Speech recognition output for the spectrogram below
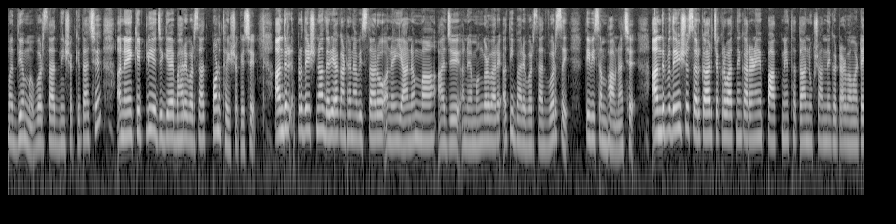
મધ્યમ વરસાદની શક્યતા છે અને કેટલીય જગ્યાએ ભારે વરસાદ પણ થઈ શકે છે. આંધ્રપ્રદેશના દરિયાકાંઠાના વિસ્તારો અને યાનમમાં આજે અને મંગળવારે અતિ ભારે વરસાદ વરસે તેવી સંભાવના છે. આંધ્રપ્રદેશ સરકાર ચક્રવાતને કારણે પાકને થતા નુકસાનને ઘટાડવા માટે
